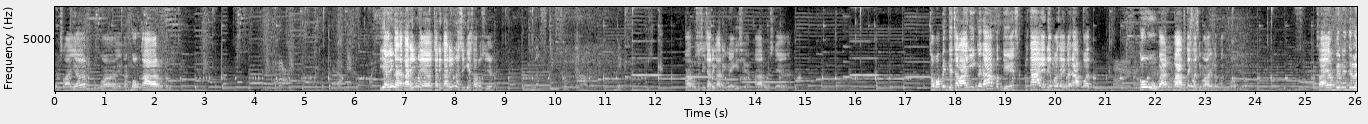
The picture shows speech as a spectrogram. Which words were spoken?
Dem Slayer dua ya kan bongkar. Iya ini nggak ada Karina ya. Cari Karina sih guys harusnya. Harusnya sih cari Karina ya guys ya. Harusnya. Coba pit gacha lagi nggak dapet guys. Percaya deh mas saya nggak dapet. Tuh kan banteng lagi malah dapat konyol. Saya Ben Angela.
